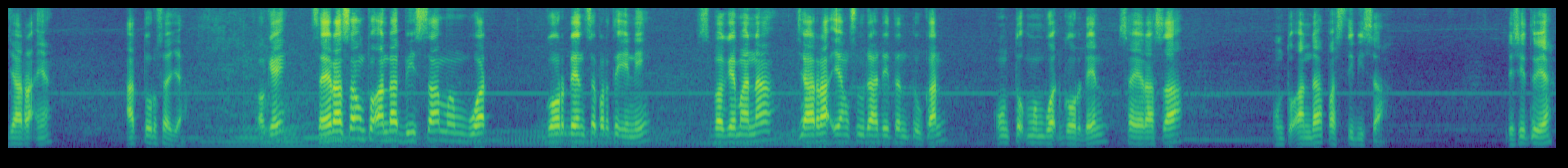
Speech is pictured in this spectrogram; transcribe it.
jaraknya. Atur saja. Oke, saya rasa untuk Anda bisa membuat gorden seperti ini sebagaimana jarak yang sudah ditentukan untuk membuat gorden, saya rasa untuk Anda pasti bisa. Di situ ya.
